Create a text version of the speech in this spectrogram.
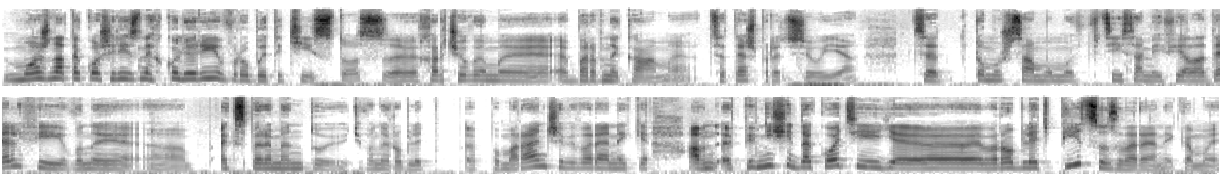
Можна також різних кольорів робити тісто з харчовими барвниками. Це теж працює. Це в тому ж самому в цій самій Філадельфії вони експериментують. Вони роблять помаранчеві вареники. А в північній Дакоті роблять піцу з варениками.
